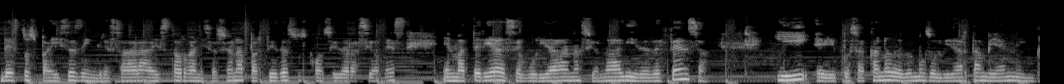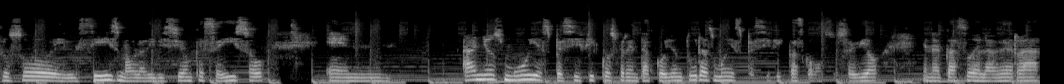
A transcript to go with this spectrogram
de estos países de ingresar a esta organización a partir de sus consideraciones en materia de seguridad nacional y de defensa. Y eh, pues acá no debemos olvidar también incluso el cisma o la división que se hizo en años muy específicos frente a coyunturas muy específicas como sucedió en el caso de la guerra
